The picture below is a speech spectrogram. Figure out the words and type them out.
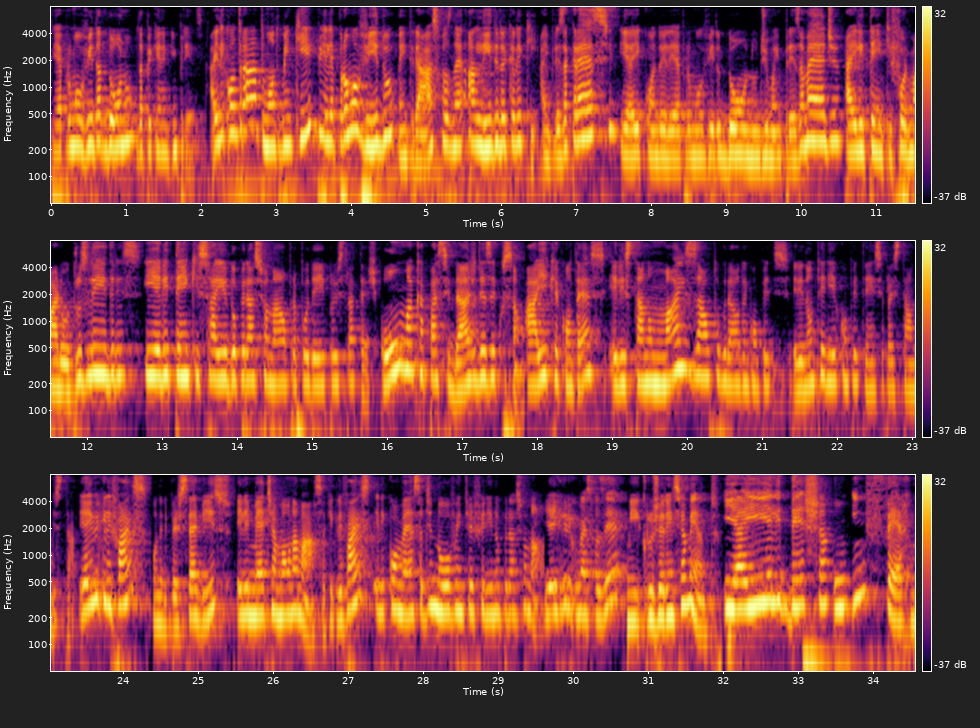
e é promovido a dono da pequena empresa. Aí ele contrata, monta uma equipe, ele é promovido, entre aspas, né, a líder daquela equipe. A empresa cresce e aí quando ele é promovido dono de uma empresa média, aí ele tem que formar outros líderes e ele tem que sair do operacional para poder ir para o estratégico, com uma capacidade de execução. Aí que acontece? Ele está no mais alto grau da incompetência. Ele não teria competência para estar onde está. E aí o que ele faz? Quando ele percebe isso, ele mete a mão na massa. O que ele faz? Ele começa de novo a interferir no operacional. E aí o que ele começa a fazer? Microgerenciamento. E aí ele deixa um inferno.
